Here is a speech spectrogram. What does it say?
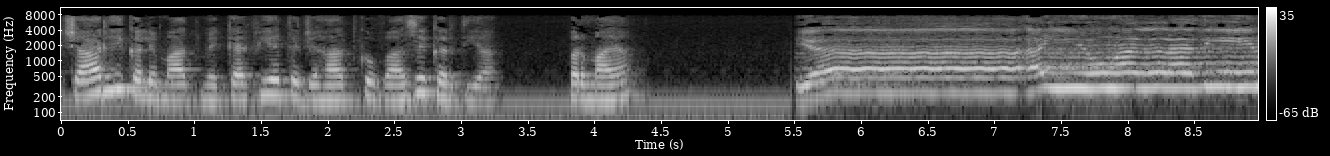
چار ہی کلمات میں کیفیت جہاد کو واضح کر دیا۔ فرمایا، یا ایوہا الذین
